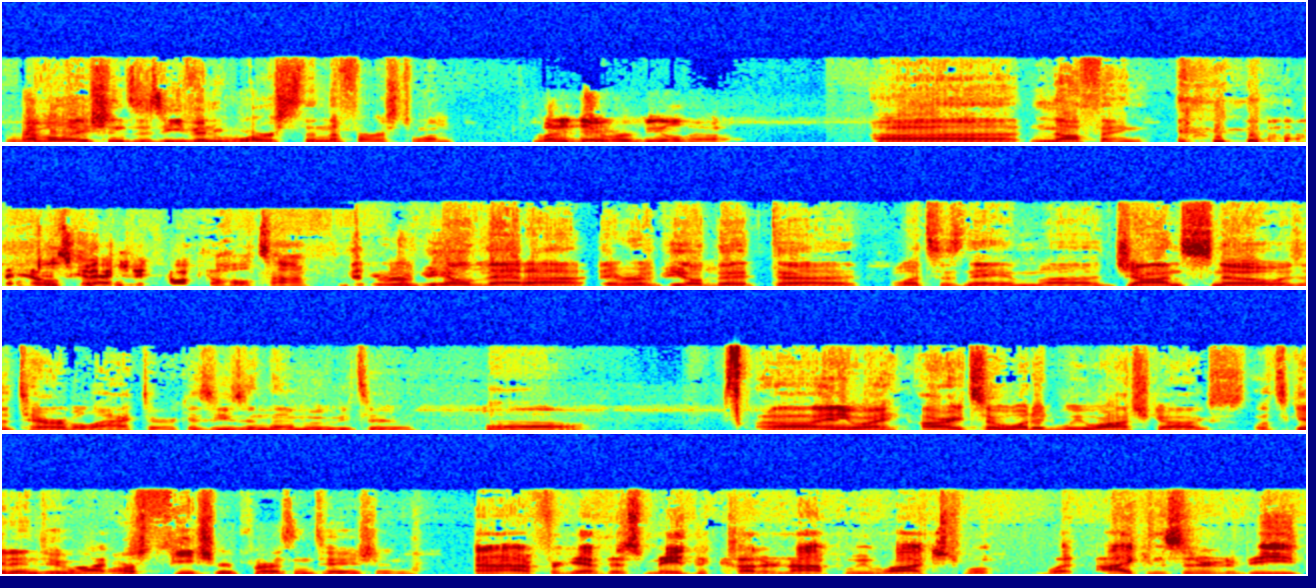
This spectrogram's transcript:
Revelations is even worse than the first one. What did they reveal though? Uh, nothing. The hills could actually talk the whole time. They revealed that. Uh, they revealed that. Uh, what's his name? Uh, Jon Snow is a terrible actor because he's in that movie too. Oh. Uh, anyway, all right. So, what did we watch, Gogs? Let's get into Watched- our feature presentation. I forget if this made the cut or not. But we watched what what I consider to be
